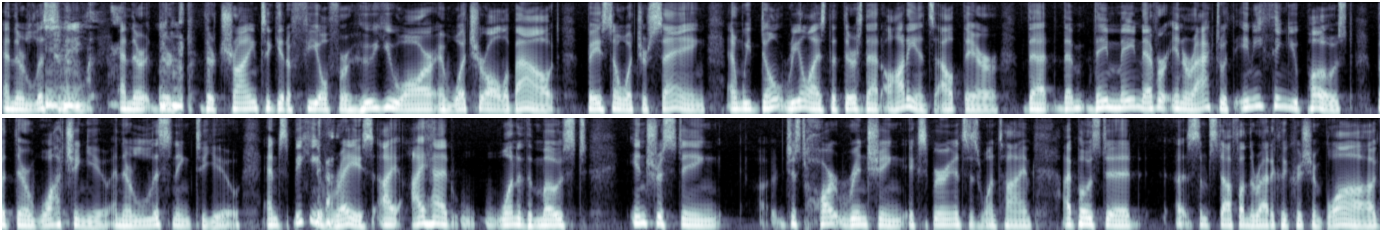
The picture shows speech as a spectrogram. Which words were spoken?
and they're listening mm-hmm. and they're they're mm-hmm. they're trying to get a feel for who you are and what you're all about based on what you're saying and we don't realize that there's that audience out there that, that they may never interact with anything you post but they're watching you and they're listening to you and speaking yeah. of race i i had one of the most interesting uh, just heart wrenching experiences one time. I posted uh, some stuff on the Radically Christian blog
